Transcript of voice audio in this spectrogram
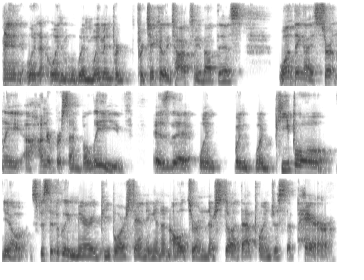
And when, when, when women particularly talk to me about this, one thing I certainly 100% believe is that when when when people, you know, specifically married people are standing in an altar and they're still at that point just a pair,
